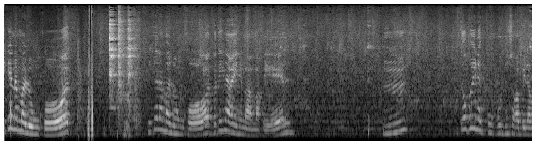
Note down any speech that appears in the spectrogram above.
ka na malungkot? Hindi ka na malungkot? Ba't na kayo ni Mama Kel? Hmm? Ikaw ba yung nagpupo dun sa kabilang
